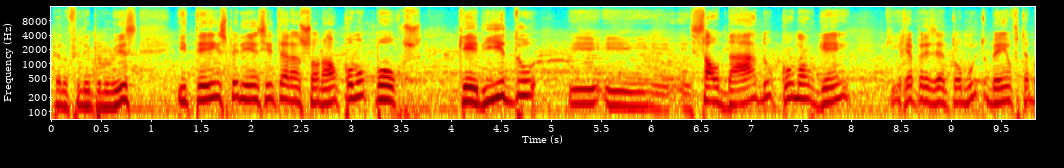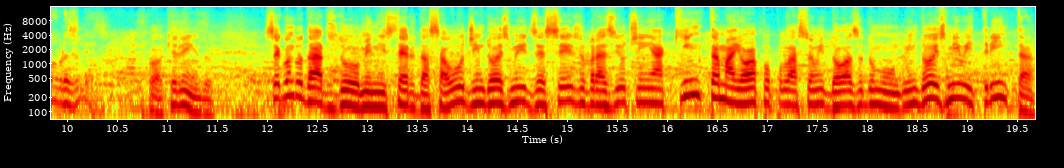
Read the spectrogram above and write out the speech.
pelo Felipe Luiz e tem experiência internacional como poucos, querido e, e, e saudado como alguém que representou muito bem o futebol brasileiro. Pô, que lindo. Segundo dados do Ministério da Saúde, em 2016 o Brasil tinha a quinta maior população idosa do mundo. Em 2030,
